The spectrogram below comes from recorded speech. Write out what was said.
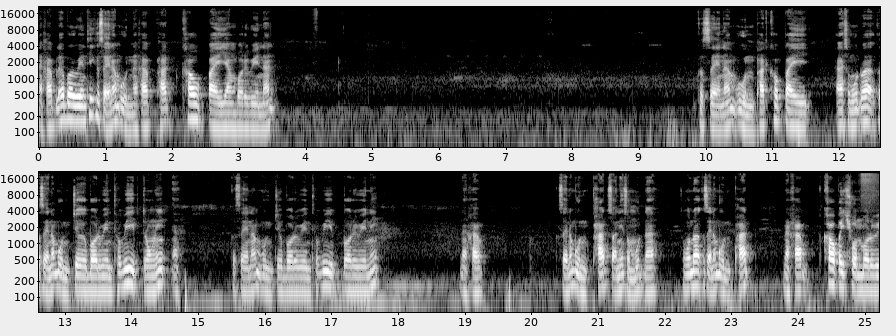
นะครับและบริเวณที่กระแสน้ำอุ่นนะครับ พัดเข้าไปยังบริเวณนั้น กระแสน้ำอุ่นพัดเข้าไปอะสมมุติว่ากระแสน้ำอุ่นเจอบริเวณทวีปตรงนี้กระแสน้ำอุ่นเจอบริเวณทวีปบริเวณนี้นะครับกระแสน้ำอุ่นพัดอันนี้สมมุตินะสมมติว่ากระแสน้ำอุ่นพัดนะครับ เข้าไปชนบริเว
